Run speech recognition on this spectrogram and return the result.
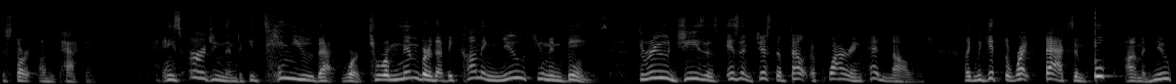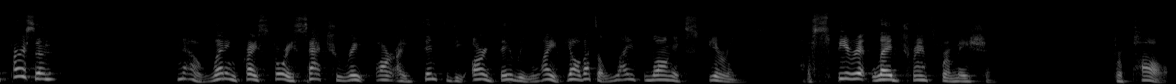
to start unpacking. And he's urging them to continue that work, to remember that becoming new human beings through Jesus isn't just about acquiring head knowledge. Like we get the right facts and boop, I'm a new person. No, letting Christ's story saturate our identity, our daily life. Y'all, that's a lifelong experience of spirit led transformation. For Paul,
